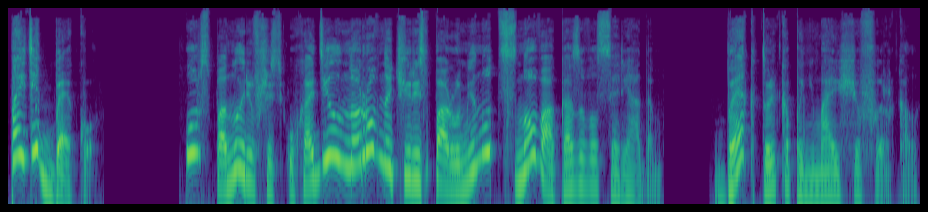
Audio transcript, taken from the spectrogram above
«Пойди к Беку». Урс, понурившись, уходил, но ровно через пару минут снова оказывался рядом. Бек только понимающе фыркал.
